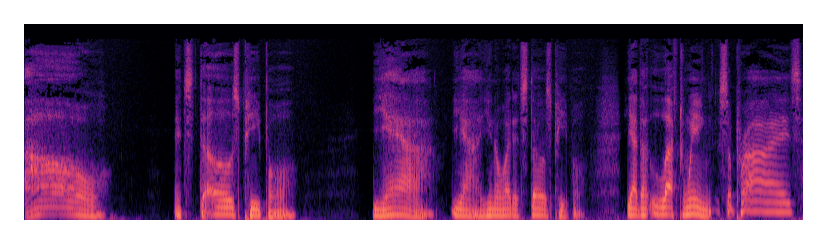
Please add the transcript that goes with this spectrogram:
Oh, it's those people. Yeah, yeah. You know what? It's those people. Yeah, the left wing. Surprise,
